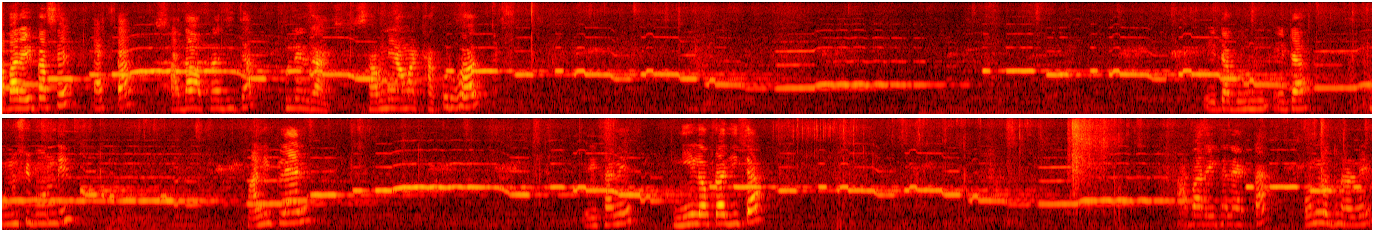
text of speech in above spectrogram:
আবার এই পাশে একটা সাদা অপরাজিতা ফুলের গাছ। সামনে আমার ঠাকুর ঘর। এটা এটা তুলসী মন্দির। মানি প্ল্যান্ট এখানে নীল অপরাজিতা। আবার এখানে একটা অন্য ধরনের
